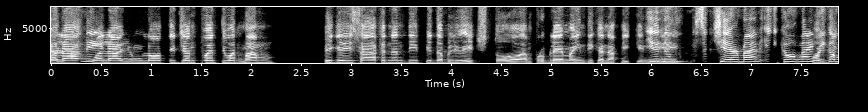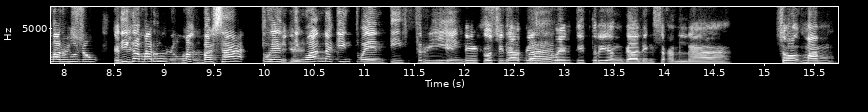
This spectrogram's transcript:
wala Chairman. eh. wala yung lote diyan 21. Ma'am, bigay sa akin ng DPWH to. Ang problema hindi ka nakikinig. Yun ang Mr. Chairman, ikaw nga hindi ka marunong, hindi ka marunong magbasa. 21 naging 23. Hindi ko sinabing Diba? 23 ang galing sa kanila. So, ma'am,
